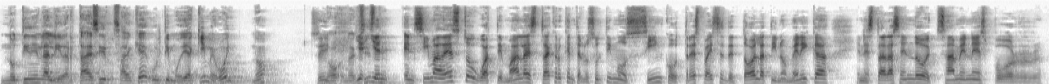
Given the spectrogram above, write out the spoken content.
no tienen la libertad de decir, ¿saben qué? Último día aquí me voy, ¿no? Sí. y, encima de esto, Guatemala está creo que entre los últimos cinco o tres países de toda Latinoamérica en estar haciendo exámenes por...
